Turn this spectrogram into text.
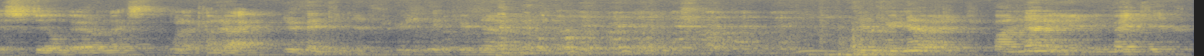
is still there next when I come back. You think it is, because you think you know it. you think you know it. By knowing it, you make it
